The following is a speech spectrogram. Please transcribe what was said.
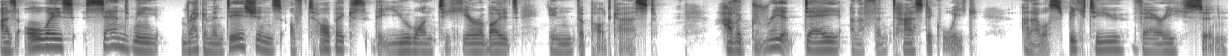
As always, send me recommendations of topics that you want to hear about in the podcast. Have a great day and a fantastic week, and I will speak to you very soon.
